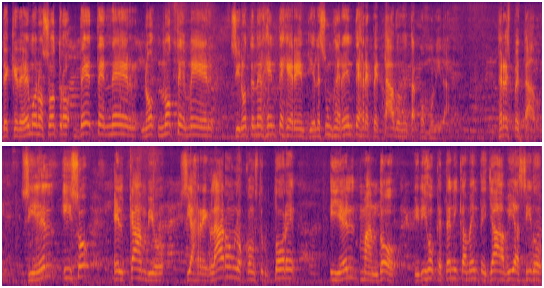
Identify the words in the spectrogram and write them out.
de que debemos nosotros detener, no, no temer, sino tener gente gerente, y él es un gerente respetado en esta comunidad, respetado. Si él hizo el cambio, si arreglaron los constructores y él mandó y dijo que técnicamente ya había sido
